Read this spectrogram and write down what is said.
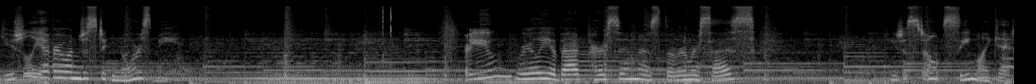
Usually everyone just ignores me. bad person, as the rumor says. You just don't seem like it.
